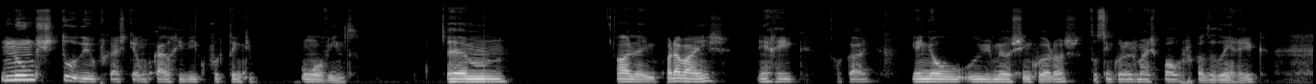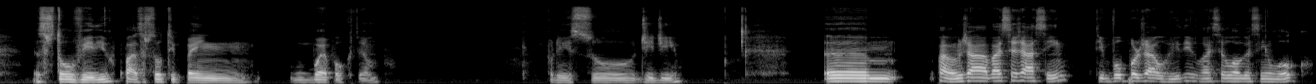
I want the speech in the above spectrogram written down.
num estúdio, porque acho que é um bocado ridículo, porque tenho tipo um ouvinte. Um... Olhem, parabéns, Henrique, ok? Ganhou os meus 5 euros. Estou 5 euros mais pobre por causa do Henrique. Acertou o vídeo. Pá, acertou tipo em bem pouco tempo. Por isso, GG. Um, pá, já, vai ser já assim. Tipo, vou pôr já o vídeo. Vai ser logo assim louco.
